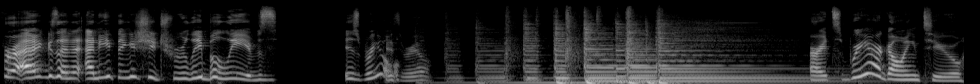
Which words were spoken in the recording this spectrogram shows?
for eggs and anything she truly believes is real. Is real. All right, so we are going to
